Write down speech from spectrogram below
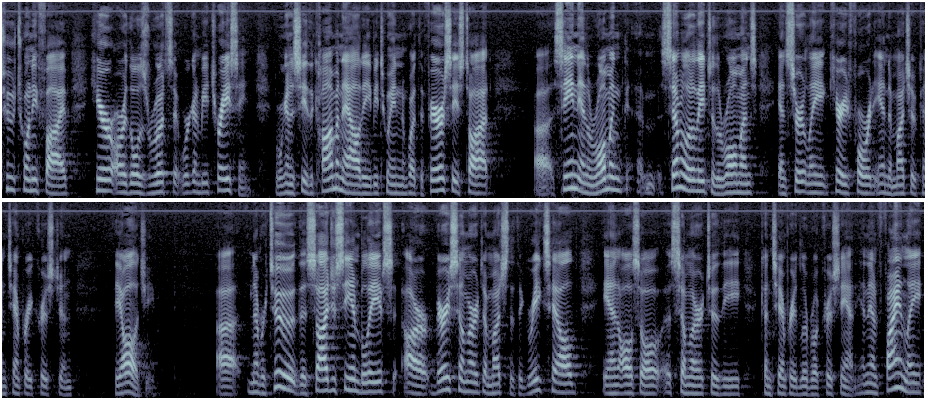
225, here are those roots that we're going to be tracing. We're going to see the commonality between what the Pharisees taught, uh, seen in the Roman, um, similarly to the Romans, and certainly carried forward into much of contemporary Christian theology. Uh, number two, the Sadducean beliefs are very similar to much that the Greeks held and also similar to the contemporary liberal Christianity. And then finally,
